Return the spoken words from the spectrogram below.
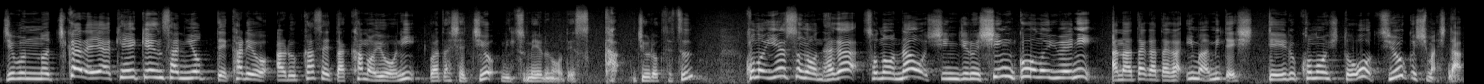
自分の力や経験さによって彼を歩かせたかのように私たちを見つめるのですか？16節。このイエスの名がその名を信じる信仰のゆえにあなた方が今見て知っているこの人を強くしました。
